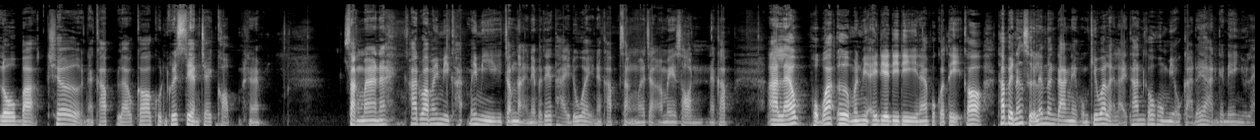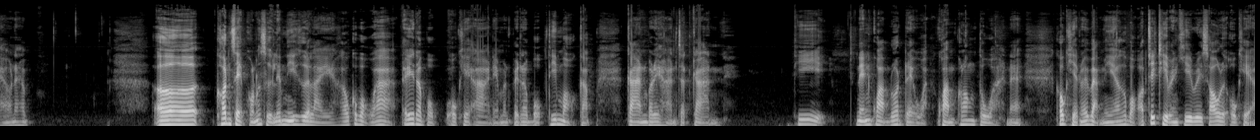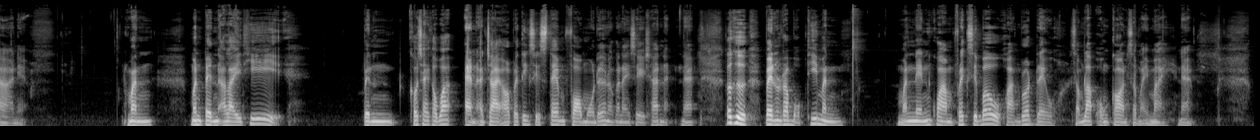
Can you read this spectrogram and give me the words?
โลบักเชอร์นะครับ แล้วก็คุณคริสเตียนเจคอบนะ สั่งมานะคาดว่าไม่มีไม่มีจำหน่ายในประเทศไทยด้วยนะครับ สั่งมาจากอเมซอนนะครับอ่านแล้วผมว่าเออมันมีไอเดียดีๆนะปกติก็ถ้าเป็นหนังสือเล่มดังๆเนี่ยผมคิดว่าหลายๆ ท่านก็คงมีโอกาสได้อ่านกันเองอยู่แล้วนะครับเอ่อคอนเซปต์ของหนังสือเล่มนี้คืออะไรเขาก็บอกว่าไอ้ระบบ OKR เนี่ยมันเป็นระบบที่เหมาะกับการบริหารจัดการที่เน้นความรวดเร็วอะความคล่องตัวนะเขาเขียนไว้แบบนี้เขาบอก objective and key result หรือ OKR เนี่ย มันมันเป็นอะไรที่เป็นเขาใช้คำว่า an agile operating system for modern organization นะนะก็คือเป็นระบบที่มันมันเน้นความ flexible ความรวดเร็วสำหรับองค์กรสมัยใหม่นะ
